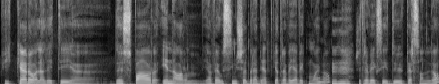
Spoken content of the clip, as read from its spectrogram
Puis Carole, elle a été d'un support énorme. Il y avait aussi Michel Bradette qui a travaillé avec moi. Mm-hmm. J'ai travaillé avec ces deux personnes-là.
